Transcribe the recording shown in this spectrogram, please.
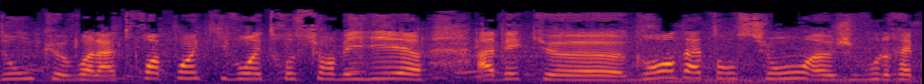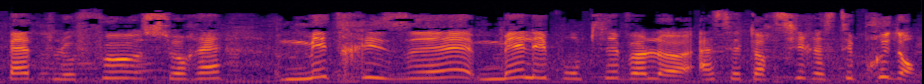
Donc voilà, trois points qui vont être surveillés avec grande attention. Je vous le répète, le feu serait maîtrisé, mais les pompiers veulent à cette heure-ci rester prudents.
